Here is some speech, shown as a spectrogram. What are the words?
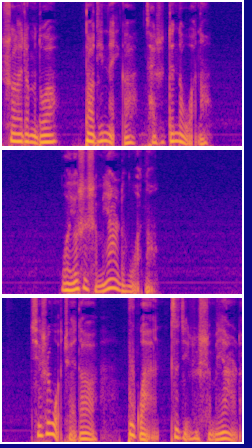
说了这么多，到底哪个才是真的我呢？我又是什么样的我呢？其实我觉得。不管自己是什么样的，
